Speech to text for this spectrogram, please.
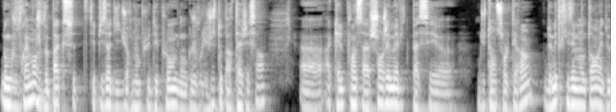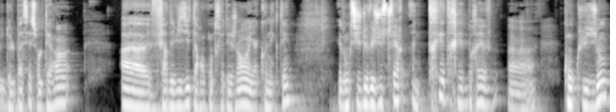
Donc vraiment, je veux pas que cet épisode il dure non plus des plombes, donc je voulais juste partager ça. Euh, à quel point ça a changé ma vie de passer euh, du temps sur le terrain, de maîtriser mon temps et de, le passer sur le terrain à faire des visites, à rencontrer des gens et à connecter. Et donc si je devais juste faire une très très brève euh, conclusion,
